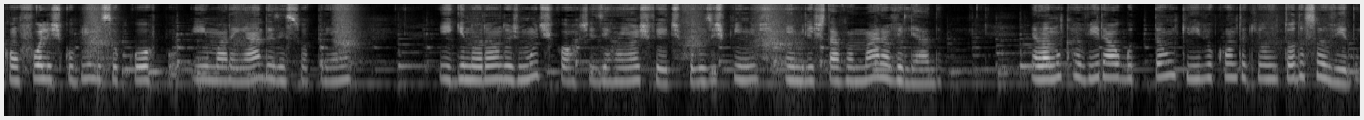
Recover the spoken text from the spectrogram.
com folhas cobrindo seu corpo e emaranhadas em sua crina, e ignorando os muitos cortes e arranhões feitos pelos espinhos, Emily estava maravilhada. Ela nunca vira algo tão incrível quanto aquilo em toda a sua vida.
